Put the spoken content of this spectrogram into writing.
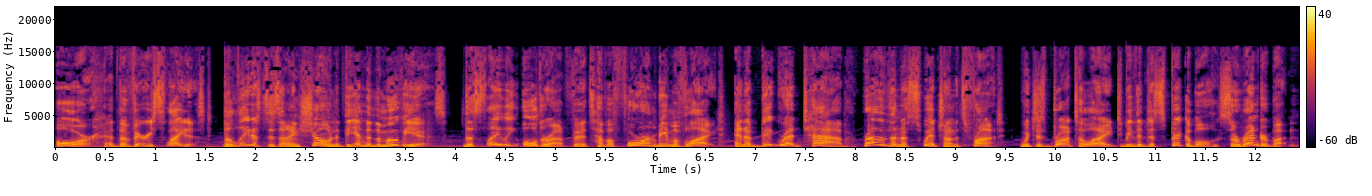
Or, at the very slightest, the latest design shown at the end of the movie is. The slightly older outfits have a forearm beam of light and a big red tab rather than a switch on its front, which is brought to light to be the despicable surrender button.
